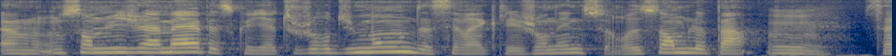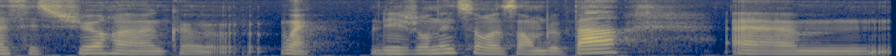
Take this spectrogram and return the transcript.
on s'ennuie jamais parce qu'il y a toujours du monde. C'est vrai que les journées ne se ressemblent pas. Mm. Ça, c'est sûr que ouais, les journées ne se ressemblent pas. Euh,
